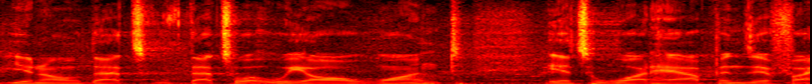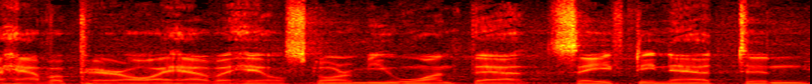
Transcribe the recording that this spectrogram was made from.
you know, that's that's what we all want. It's what happens if I have a peril, I have a hailstorm. You want that safety net, and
